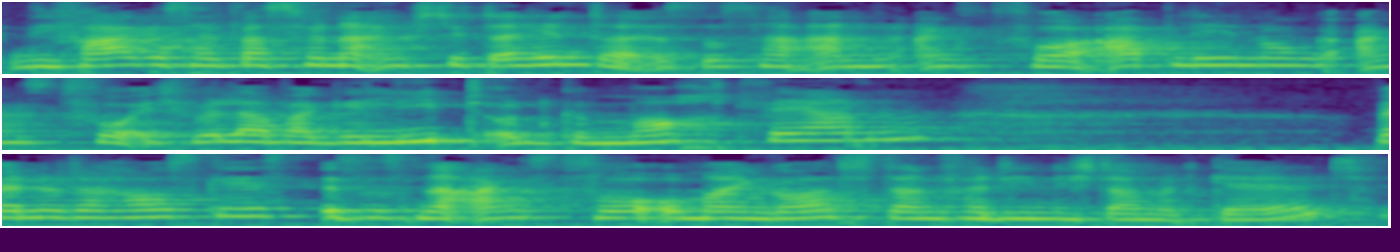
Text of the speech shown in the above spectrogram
die Frage ist halt, was für eine Angst steht dahinter? Ist das eine Angst vor Ablehnung, Angst vor, ich will aber geliebt und gemocht werden? Wenn du da rausgehst, ist es eine Angst vor, oh mein Gott, dann verdiene ich damit Geld.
